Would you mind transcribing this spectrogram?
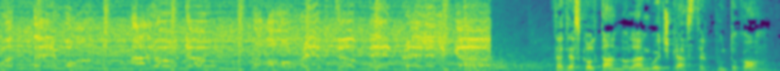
What they want, I don't know. They're all revved up and ready to go. State ascoltando languagecaster.com.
